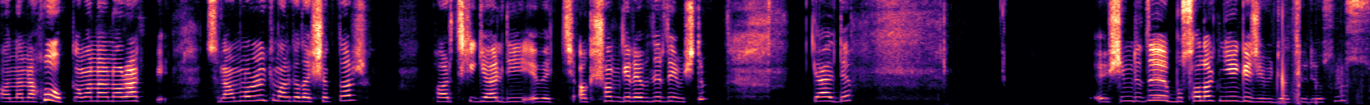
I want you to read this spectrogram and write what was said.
Anana huk aman olarak bir. Selamünaleyküm arkadaşlar. Part 2 geldi. Evet akşam gelebilir demiştim. Geldi. E, şimdi de bu salak niye gece video atıyor diyorsunuz.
